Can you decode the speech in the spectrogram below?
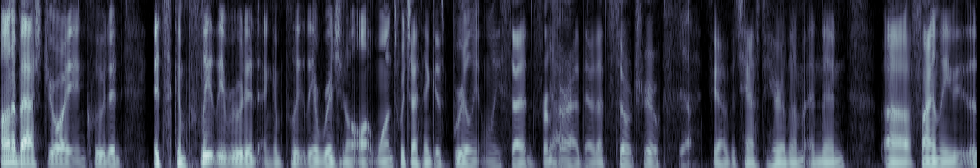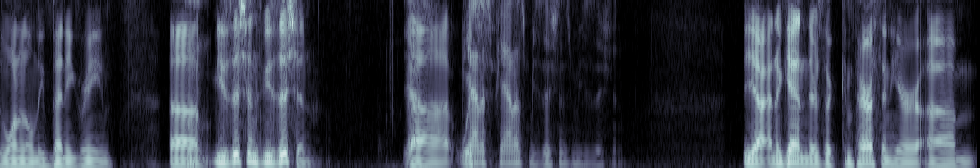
unabashed joy included. It's completely rooted and completely original all at once, which I think is brilliantly said from Yeah. Brad there. That's so true. Yeah. If you have the chance to hear them. And then uh, finally, the one and only Benny Green. Uh, Mm. Musician's musician. Yes. Uh, which- pianist, pianist, musicians, musician. Yeah, and again, there's a comparison here. Um,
